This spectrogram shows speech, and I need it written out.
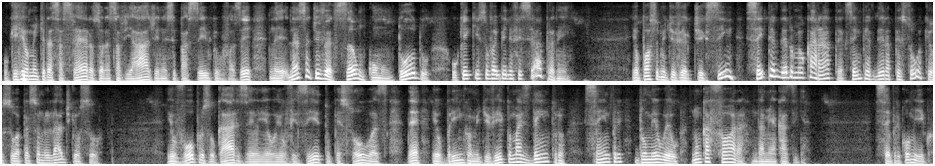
O que realmente nessas férias, ou nessa viagem, nesse passeio que eu vou fazer, nessa diversão como um todo, o que que isso vai beneficiar para mim? Eu posso me divertir sim, sem perder o meu caráter, sem perder a pessoa que eu sou, a personalidade que eu sou. Eu vou para os lugares, eu, eu, eu visito pessoas, né? eu brinco, eu me divirto, mas dentro sempre do meu eu, nunca fora da minha casinha. Sempre comigo.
